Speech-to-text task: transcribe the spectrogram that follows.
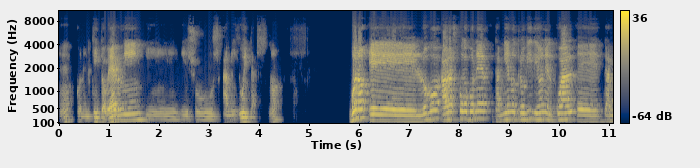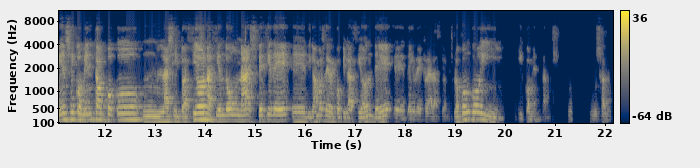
¿eh? con el Tito Berni y, sus amiguitas, ¿no? Bueno, eh, luego ahora os puedo poner también otro vídeo en el cual eh, también se comenta un poco mm, la situación haciendo una especie de, digamos, de recopilación de, declaraciones. Lo pongo y, y comentamos. Un saludo.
